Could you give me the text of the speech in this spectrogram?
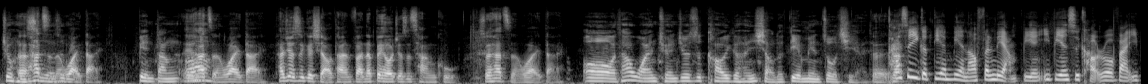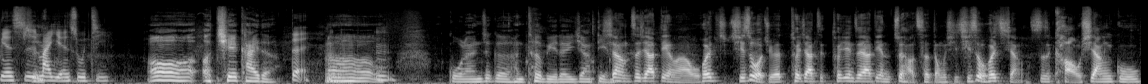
就很他只能外带。便当，因为他只能外带，他就是一个小摊贩，那背后就是仓库，所以他只能外带。哦，他完全就是靠一个很小的店面做起来的。对，它是一个店面，然后分两边，一边是烤肉饭，一边是卖盐酥鸡。哦，哦，切开的。对，嗯，果然这个很特别的一家店。像这家店啊，我会其实我觉得推荐推荐这家店最好吃的东西，其实我会想是烤香菇。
